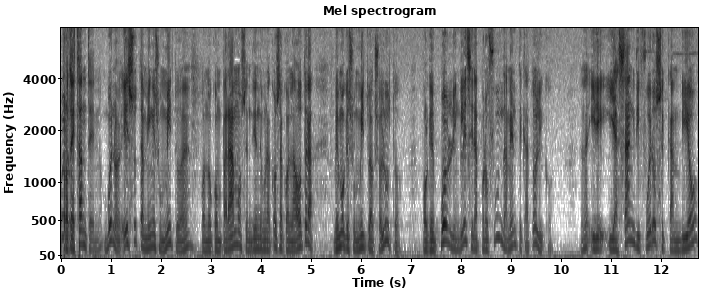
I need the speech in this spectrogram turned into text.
protestantes, ¿no? Bueno, eso también es un mito, ¿eh? Cuando comparamos, entiende una cosa con la otra, vemos que es un mito absoluto, porque el pueblo inglés era profundamente católico. Y, a sangre y fuero se cambió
